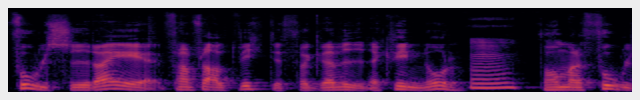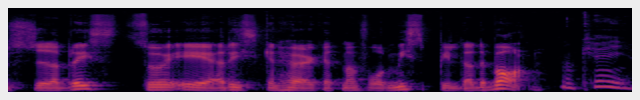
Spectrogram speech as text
Folsyra är framförallt viktigt för gravida kvinnor. Mm. För har man en folsyrabrist så är risken hög att man får missbildade barn. Okej.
